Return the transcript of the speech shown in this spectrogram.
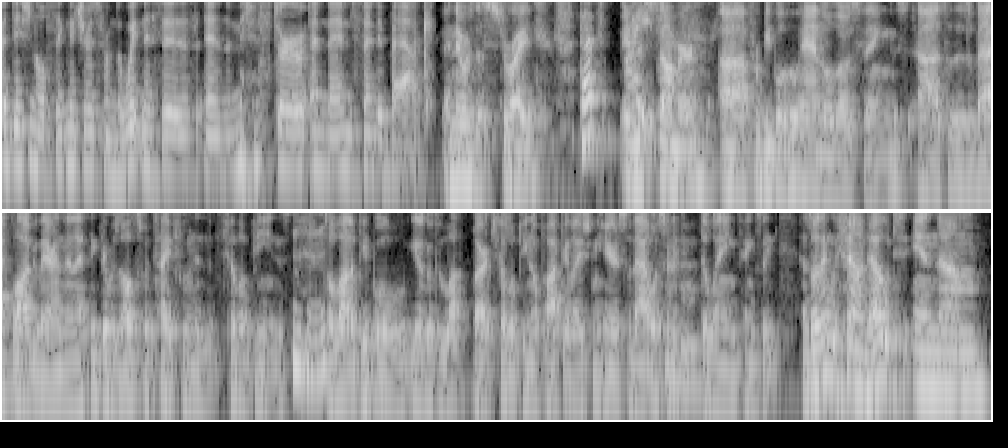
additional signatures from the witnesses and the minister and then send it back And there was a strike that's in right the summer uh, for people who handle those things. Uh, so there's a backlog there, and then I think there was also a typhoon in the Philippines. Mm-hmm. So a lot of people, you know, there's a lot of large Filipino population here, so that was sort Mm-hmm. of delaying things. And so I think we found out in. Um,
